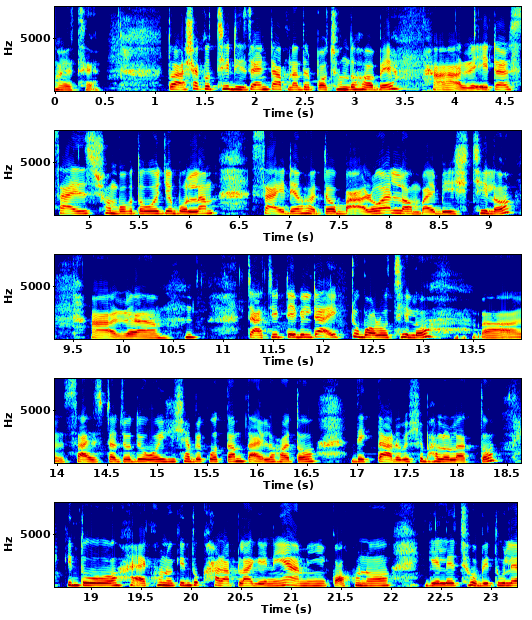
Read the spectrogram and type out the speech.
হয়েছে। তো আশা করছি ডিজাইনটা আপনাদের পছন্দ হবে। আর এটার সাইজ সম্ভবত ওই যে বললাম সাইডে হয়তো বারো আর লম্বায় বিশ ছিল। আর চাচির টেবিলটা একটু বড় ছিল। সাইজটা যদি ওই হিসাবে করতাম তাহলে হয়তো দেখতে আরও বেশি ভালো লাগতো। কিন্তু এখনও কিন্তু খারাপ লাগেনি। আমি কখনো গেলে ছবি তুলে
